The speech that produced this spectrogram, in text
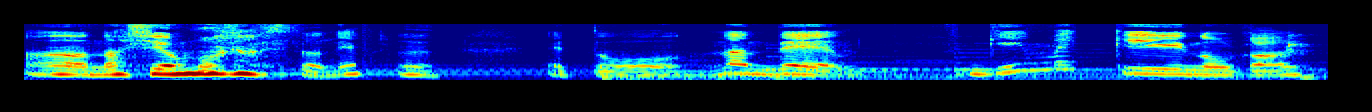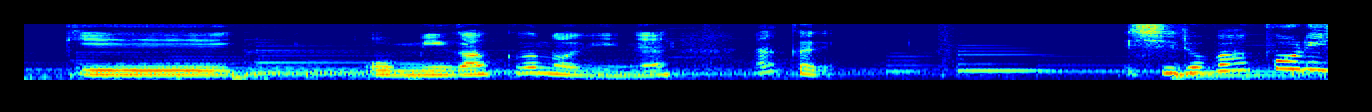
ああ、梨を戻したね。うん。えっと、なんで、銀メッキの楽器を磨くのにね、なんか、シルバーポリッ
